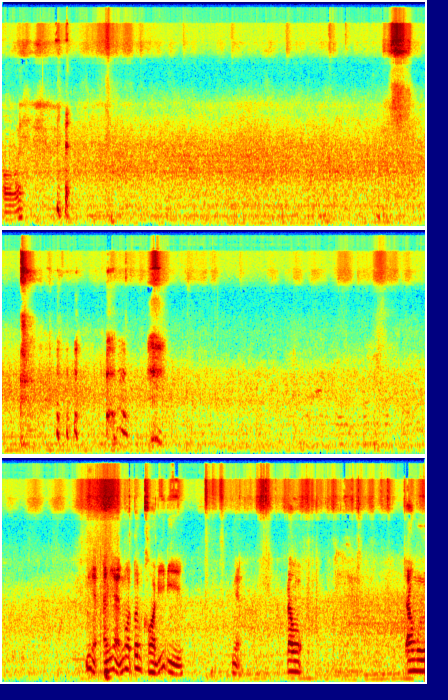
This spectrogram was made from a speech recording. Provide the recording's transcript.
โอ้ยเนี่ยไอ้เนี่ยนวดต้นคอดีดี เนี่ย เราเอามือ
